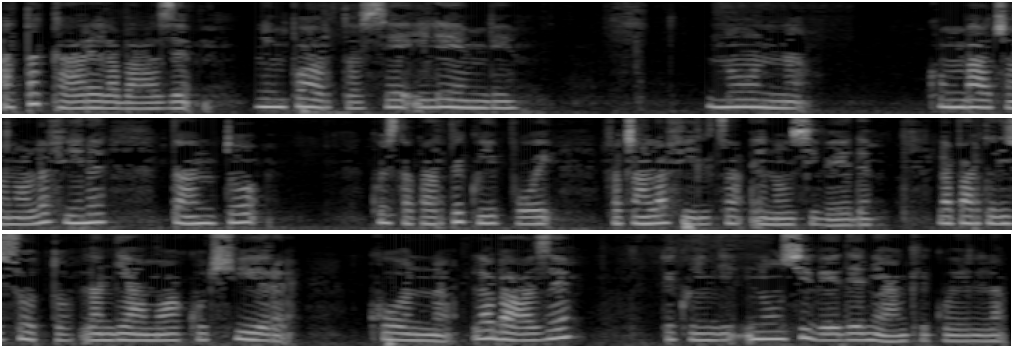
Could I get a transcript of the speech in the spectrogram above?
attaccare la base. Non importa se i lembi non combaciano alla fine tanto questa parte qui poi facciamo la filza e non si vede. La parte di sotto la andiamo a cucire con la base e quindi non si vede neanche quella.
